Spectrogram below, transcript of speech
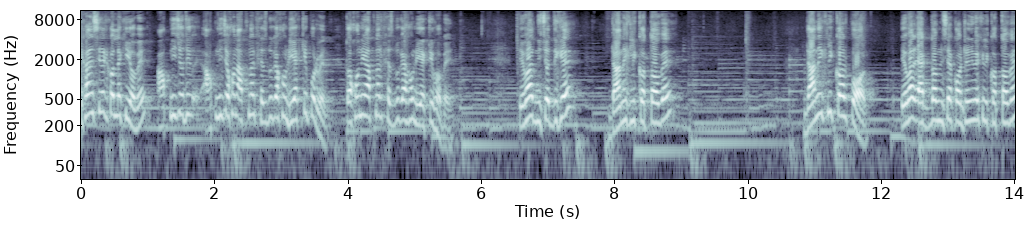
এখানে সিলেক্ট করলে কি হবে? আপনি যদি, আপনি যখন আপনার ফেসবুক এখন রিঅ্যাক্টিভ করবেন, তখনই আপনার ফেসবুক এখন রিঅ্যাক্টিভ হবে। এবার নিচের দিকে ডানে ক্লিক করতে হবে। ডানে ক্লিক করার পর, এবার একদম নিচে কন্টিনিউয়ে ক্লিক করতে হবে।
